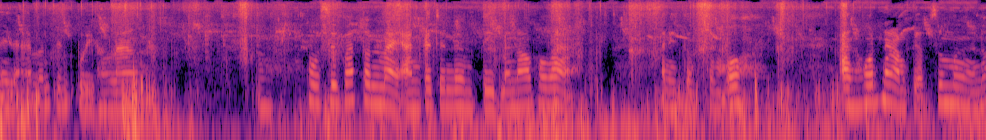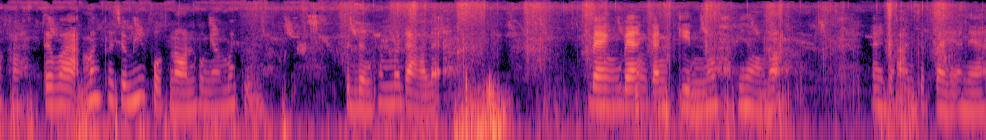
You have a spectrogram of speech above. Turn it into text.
นี่แหละให้มันเป็นปุ๋ยข้างล่างรู้สึกว่าต้นใหม่อันก็จะเริ่มติดแล้วเนาะเพราะว่า อันนี้ต้นสมโออันโฮดน้ำเกือบเสมอเนาะค่ะ แต่ว่ามันก็จะมีพวกหนอนพวกยังมากินเป็นเรื่องธรรมดาแหละ แบ่งแบ่งกันกินเนาะพี่น้องเนาะอ้เดี๋ยวอันจะไปอันเนี้ย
